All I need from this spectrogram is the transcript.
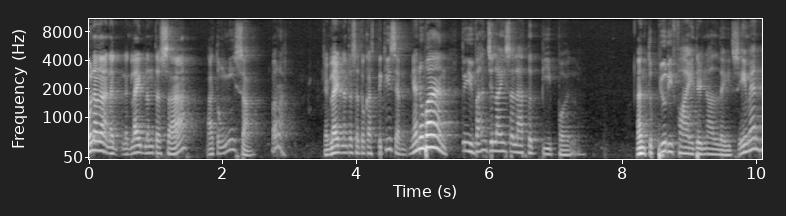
Una nga, nag, nag-live lang ta sa atong misa. Para. Nag-live lang sa atong catechism. Nga naman, to evangelize a lot of people. And to purify their knowledge. Amen?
